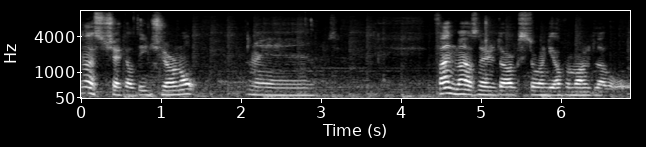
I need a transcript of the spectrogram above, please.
Let's check out the journal. And find Miles near the dark store in the upper market level.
